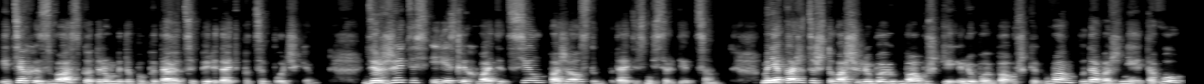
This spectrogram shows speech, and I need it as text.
и тех из вас, которым это попытаются передать по цепочке. Держитесь, и если хватит сил, пожалуйста, попытайтесь не сердиться. Мне кажется, что ваша любовь к бабушке и любовь бабушки к вам куда важнее того,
